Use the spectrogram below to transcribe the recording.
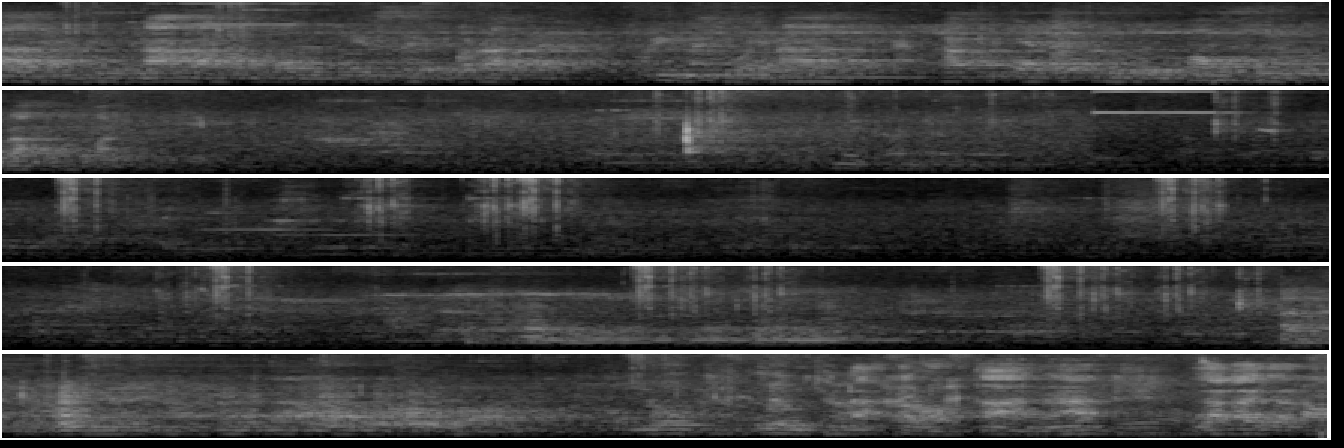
เจ้าอยู่ยุคนาบางประกงที่เสกประหลัดวิ่งสวนน้าพระองค์ก็คือหลวงพ่อคูหลักปัต Thank you. ดเตลอดกาลนะฮะแล้วก็จะเท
